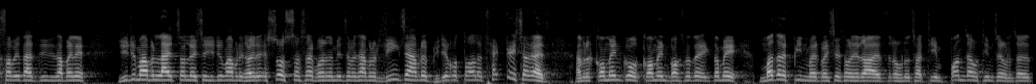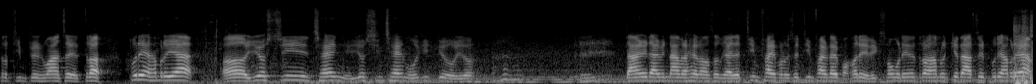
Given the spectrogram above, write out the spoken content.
सविता दिदी तपाईँले युट्युबमा पनि लाइभ चलिरहेको छ युट्युबमा पनि गएर यसो सब्सक्राइब गर्नु मिल्छ हाम्रो लिङ्क चाहिँ हाम्रो भिडियोको तल ठ्याक्कै छ गाइज हाम्रो कमेन्टको कमेन्ट बक्समा चाहिँ एकदमै मजाले पिन भइसकेको छ र यत्र हुनुहुन्छ टिम पन्जाबको टिम चाहिँ हुनुहुन्छ यत्र टिम ट्वेन्टी वान चाहिँ यत्र पुरै हाम्रो यहाँ यो सिन छ्याङ यो सिन छ्याङ हो कि के हो यो? दामी दामी नाम राखेर आउँछ गाइज टिम फाइभ हुनुहुन्छ टिम फाइभलाई भर्खरै हेरेको छौँ भने यत्र हाम्रो केटाहरू चाहिँ पुरै हाम्रो यहाँ।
